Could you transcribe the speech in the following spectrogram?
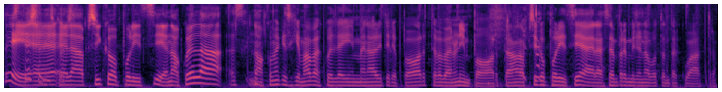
Sì, è, è la psicopolizia. No, quella. No, com'è che si chiamava quella in Minority Report? Vabbè, non importa. La psicopolizia era sempre 1984.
